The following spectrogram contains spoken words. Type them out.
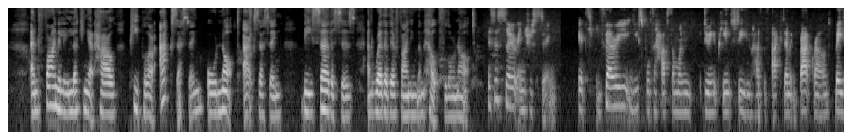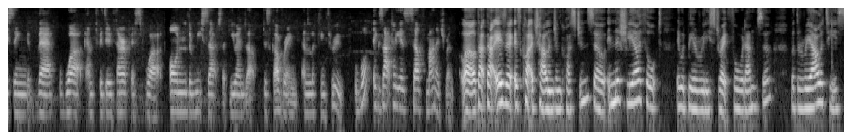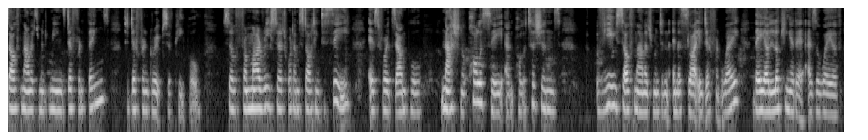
And finally, looking at how people are accessing or not accessing these services and whether they're finding them helpful or not. This is so interesting. It's very useful to have someone doing a PhD who has this academic background, basing their work and physiotherapist work on the research that you end up discovering and looking through. What exactly is self management? Well, that, that is, a, is quite a challenging question. So initially, I thought it would be a really straightforward answer. But the reality is, self management means different things to different groups of people. So, from my research, what I'm starting to see is, for example, national policy and politicians view self management in, in a slightly different way. They are looking at it as a way of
